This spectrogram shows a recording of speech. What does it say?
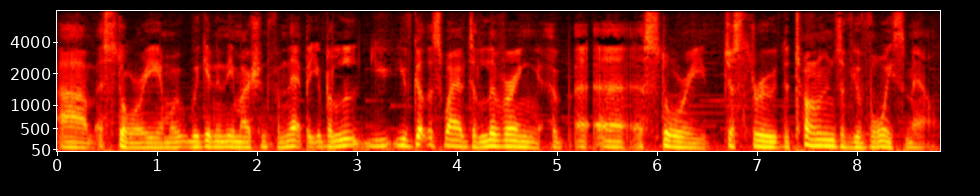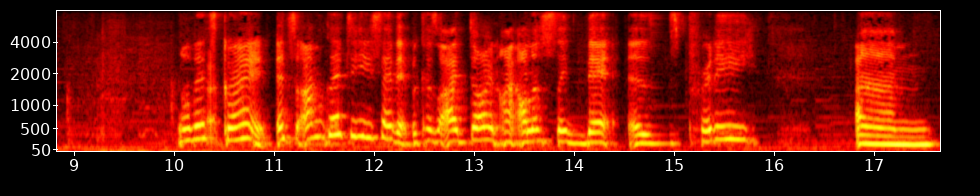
um, a story, and we're, we're getting the emotion from that, but you, bel- you you've got this way of delivering a, a, a- a story just through the tones of your voice, Mal. Well, that's great. It's. I'm glad to hear you say that because I don't. I honestly, that is pretty. Um,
